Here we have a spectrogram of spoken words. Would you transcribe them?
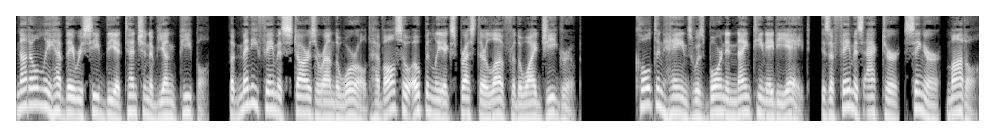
Not only have they received the attention of young people, but many famous stars around the world have also openly expressed their love for the YG group. Colton Haynes was born in 1988, is a famous actor, singer, model,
